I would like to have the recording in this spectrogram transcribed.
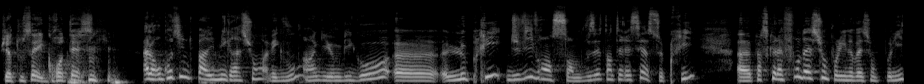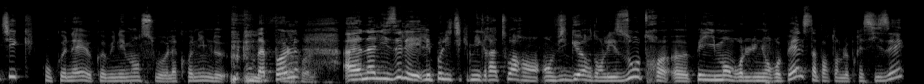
Je veux dire, tout ça est grotesque. Alors, on continue de parler d'immigration avec vous, hein, Guillaume Bigot. Euh, le prix du vivre ensemble. Vous êtes intéressé à ce prix euh, parce que la Fondation pour l'innovation politique, qu'on connaît communément sous l'acronyme de Fondapol, a analysé les, politiques migratoires en, vigueur dans les autres pays membres de l'Union européenne, c'est important de le préciser,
